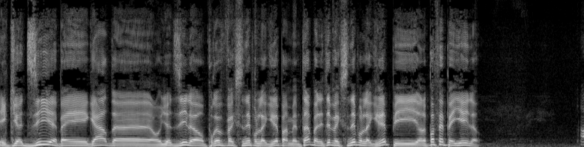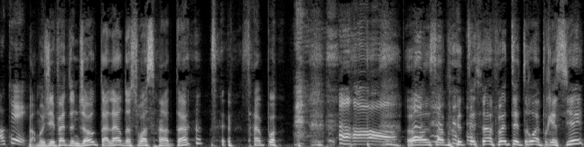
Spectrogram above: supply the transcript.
et qui a dit, eh ben, garde, euh, on lui a dit, là, on pourrait vous vacciner pour la grippe en même temps. Ben, elle était vaccinée pour la grippe et on n'a pas fait payer, là. OK. Bon, moi, j'ai fait une joke. T'as l'air de 60 ans. ça n'a. Oh, ça n'a pas, été trop apprécié.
